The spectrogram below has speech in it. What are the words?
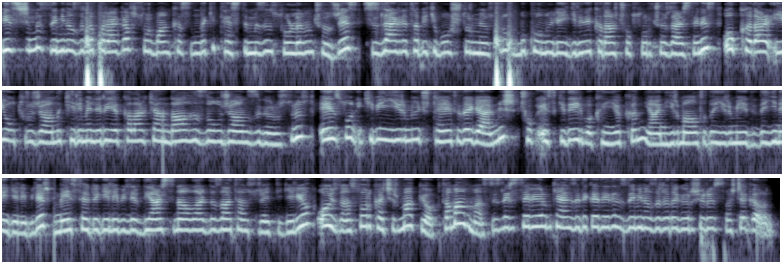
Biz şimdi Zemin Hazırla Paragraf Soru Bankası'ndaki testimizin sorularını çözeceğiz. Sizler de tabii ki boş durmuyorsunuz. Bu konuyla ilgili ne kadar çok soru çözerseniz o kadar iyi oturacağını, kelimeleri yakalarken daha hızlı olacağınızı görürsünüz. En son 2023 TYT'de gelmiş. Çok eski değil bakın yakın. Yani 26'da 27'de yine gelebilir. MSÖ'de gelebilir. Diğer sınavlarda zaten sürekli geliyor. O yüzden soru kaçırmak yok. Tamam mı? Sizleri seviyorum. Kendinize dikkat edin. Zemin hazırda görüşürüz. Hoşçakalın.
